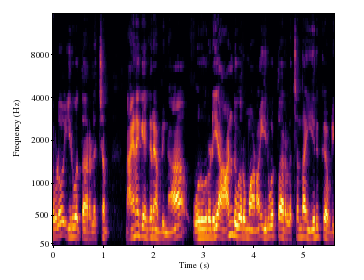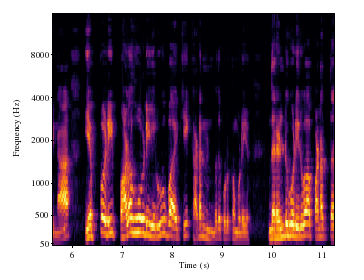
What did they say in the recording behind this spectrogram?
எவ்வளோ? இருபத்தாறு லட்சம். நான் என்ன கேட்குறேன் அப்படின்னா ஒருவருடைய ஆண்டு வருமானம் இருபத்தாறு லட்சம் தான் இருக்குது அப்படின்னா எப்படி பல கோடி ரூபாய்க்கு கடன் என்பது கொடுக்க முடியும்? இந்த ரெண்டு கோடி ரூபா பணத்தை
